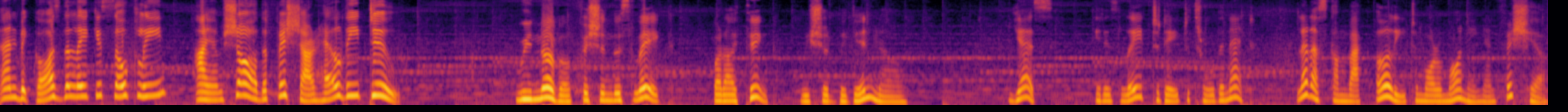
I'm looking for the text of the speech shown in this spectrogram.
And because the lake is so clean, I am sure the fish are healthy too. We never fish in this lake, but I think we should begin now. Yes, it is late today to throw the net. Let us come back early tomorrow morning and fish here.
